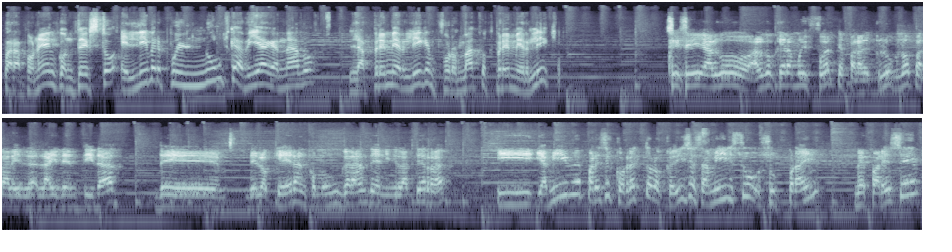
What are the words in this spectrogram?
para poner en contexto, el Liverpool nunca había ganado la Premier League en formato Premier League. Sí, sí, algo, algo que era muy fuerte para el club, ¿no? Para la, identidad de, de, lo que eran como un grande en Inglaterra. Y, a mí me parece correcto lo que dices. A mí su, su prime me parece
